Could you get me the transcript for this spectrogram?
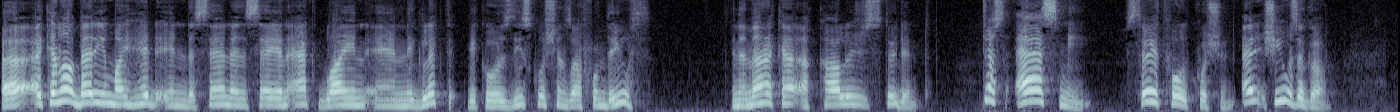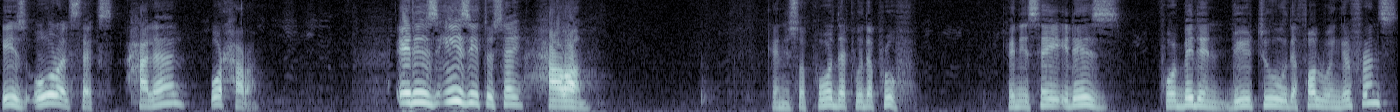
Uh, I cannot bury my head in the sand and say and act blind and neglect it because these questions are from the youth. In America, a college student just asked me straightforward question, and she was a girl. Is oral sex halal or haram? It is easy to say haram. Can you support that with a proof? Can you say it is forbidden due to the following reference?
